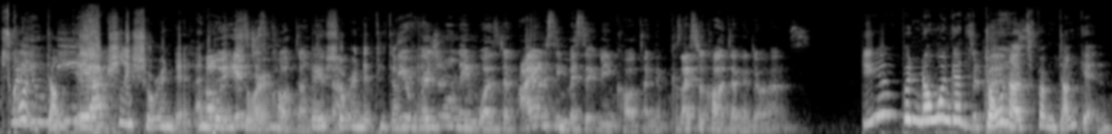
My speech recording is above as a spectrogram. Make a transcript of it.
Just What call do it Dunkin'. mean? They actually shortened it. I'm oh, it pretty is sure. just called Dunkin'. they shortened it to Dunkin'. The original name was Dunkin'. I honestly miss it being called Dunkin' because I still call it Dunkin' Donuts. Do you? But no one gets Depends. donuts from Dunkin'.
